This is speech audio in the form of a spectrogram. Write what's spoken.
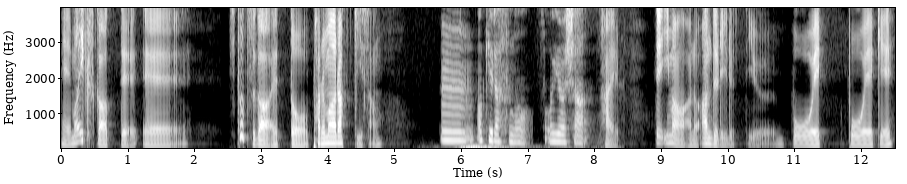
えーまあ、いくつかあって、えー一つが、えっと、パルマーラッキーさん。うん、オキュラスの創業者。はい。で、今は、あの、アンドリルっていう防衛、防衛系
